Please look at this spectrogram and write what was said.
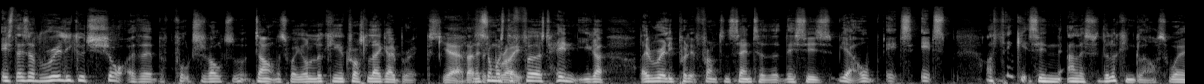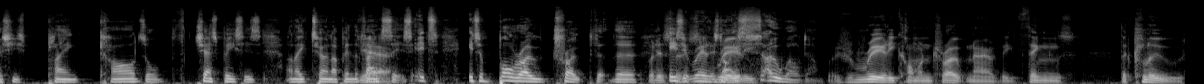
It's, there's a really good shot of the Fortress of Ultimate Darkness where you're looking across Lego bricks. Yeah, that's and it's a almost the first hint. You go, they really put it front and center that this is. Yeah, oh, it's it's. I think it's in Alice with the Looking Glass where she's playing cards or chess pieces and they turn up in the Yeah. fantasy. It's, it's it's a borrowed trope that the But it's- is it it's really? It's, not. It's so well done. It's a really common trope now. The things, the clue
